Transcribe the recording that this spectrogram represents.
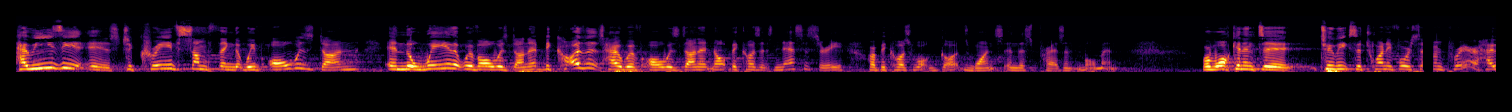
How easy it is to crave something that we've always done in the way that we've always done it because it's how we've always done it, not because it's necessary or because what God wants in this present moment. We're walking into two weeks of 24 7 prayer. How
